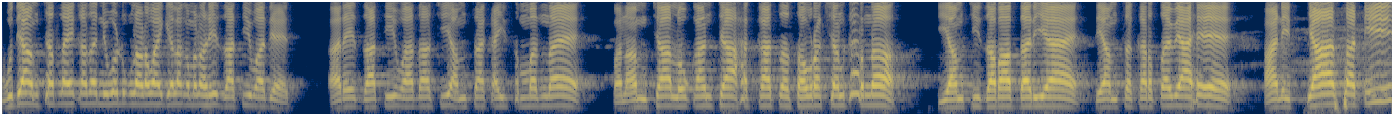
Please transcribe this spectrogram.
उद्या आमच्यातला एखादा निवडणूक लढवाय गेला का म्हणा हे जातीवादी आहेत. अरे जातीवादाशी आमचा काही संबंध नाही. पण आमच्या लोकांच्या हक्काचं संरक्षण करणं ही आमची जबाबदारी आहे. ते आमचं कर्तव्य आहे. आणि त्यासाठी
